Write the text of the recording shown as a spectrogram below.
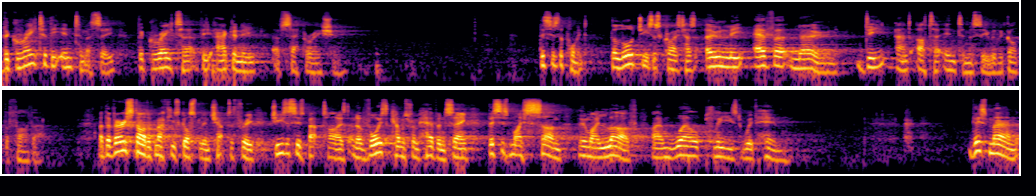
The greater the intimacy, the greater the agony of separation. This is the point. The Lord Jesus Christ has only ever known deep and utter intimacy with the God the Father. At the very start of Matthew's Gospel in chapter 3, Jesus is baptized, and a voice comes from heaven saying, This is my Son, whom I love. I am well pleased with him. This man,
